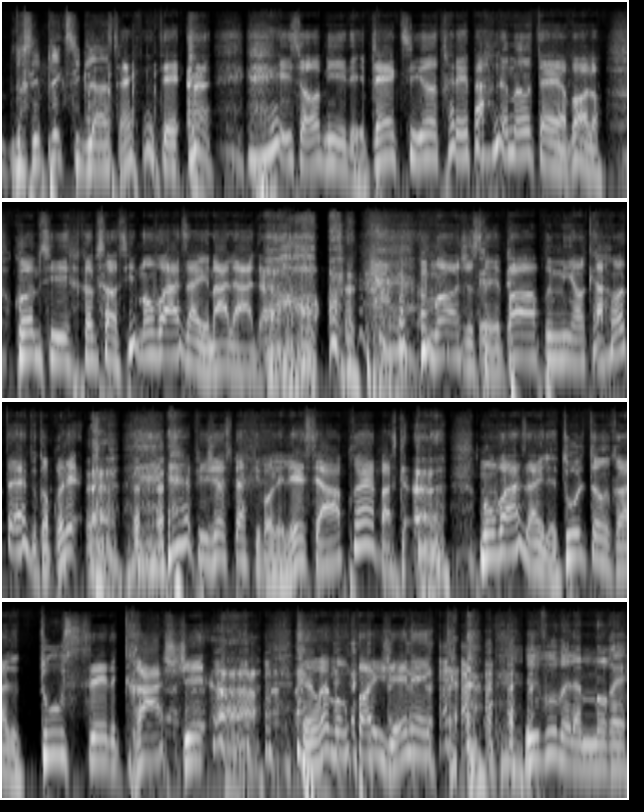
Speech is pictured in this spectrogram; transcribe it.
de ces plexiglas Écoutez, ils ont mis des plexis entre les parlementaires. Bon alors, comme si, comme ça, si mon voisin est malade, moi je serai pas mis en quarantaine, vous comprenez? Et puis j'espère qu'ils vont les laisser après parce que mon voisin il est tout le temps en train de tousser, de cracher. C'est vraiment pas hygiénique. Et vous, Madame Moret?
